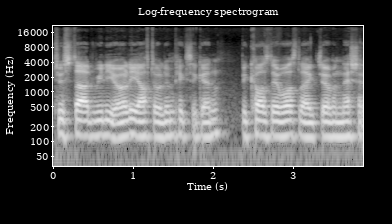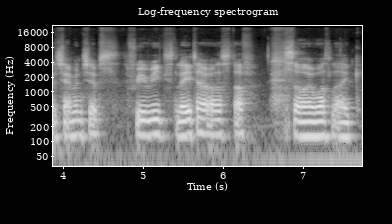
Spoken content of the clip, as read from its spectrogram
to start really early after olympics again because there was like german national championships three weeks later or stuff. So i was like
